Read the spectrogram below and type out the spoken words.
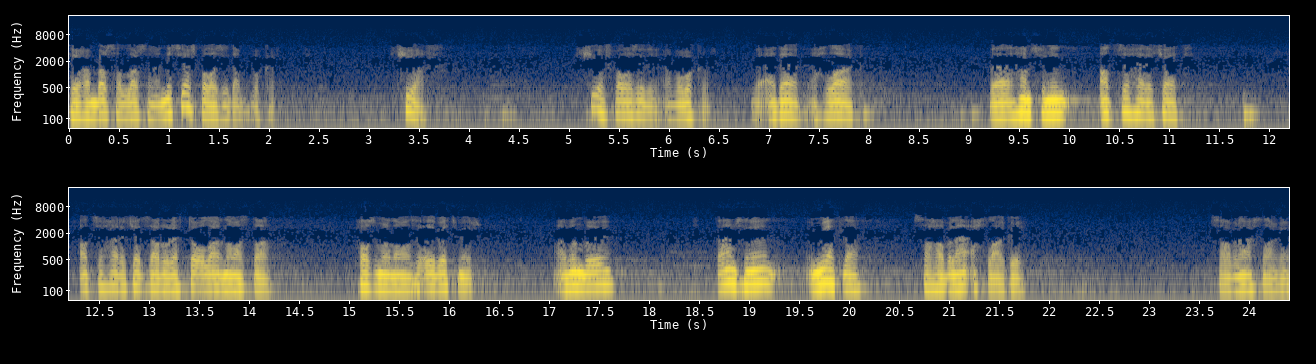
Peyğəmbər sallar sənə. Neçə yaş balaca idi Abu Bakır? 2 yaş. 2 yaş balaca idi Abu Bakır. Və ədəb, əxlaq və həmsinin acı hərəkət, acı hərəkət zarurətdə olar namazda, pozmur namazı, eyb etmir. Aydındır. Və həmsinin ümumiyyətlə sahabələrin əxlaqı sahabələrin əxlaqı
